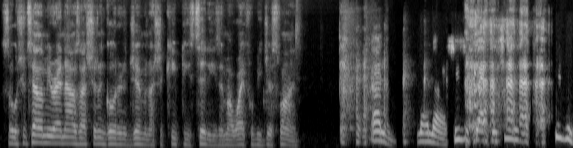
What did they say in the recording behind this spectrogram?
So what you're telling me right now is I shouldn't go to the gym and I should keep these titties and my wife will be just fine. No, no, no, no. She's attracted. She's, she's,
